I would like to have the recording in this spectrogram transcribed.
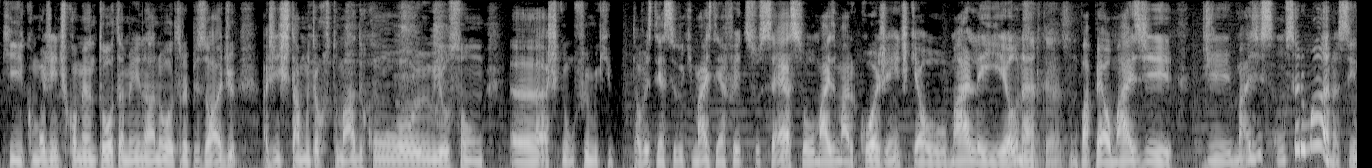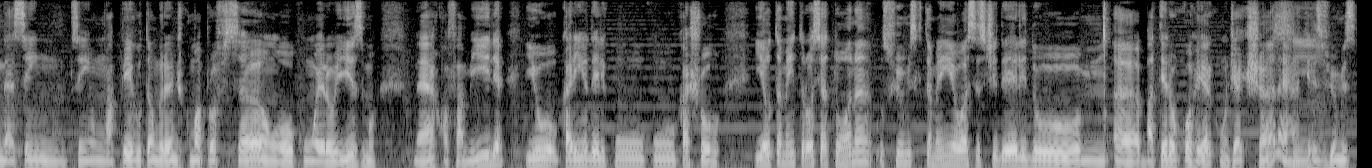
Que, como a gente comentou também lá no outro episódio, a gente está muito acostumado com o Owen Wilson. Uh, acho que um filme que talvez tenha sido o que mais tenha feito sucesso, ou mais marcou a gente, que é o Marley e eu, com né? Certeza. Um papel mais de, de mais de um ser humano, assim, né? Sem, sem um apego tão grande com uma profissão ou com o heroísmo, né? Com a família e o carinho dele com, com o cachorro. E eu também trouxe à tona os filmes que também eu assisti dele do uh, Bater ou Correr com Jack Chan, né? Sim. Aqueles filmes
